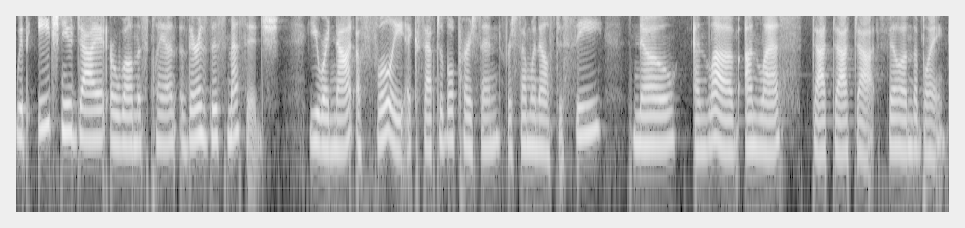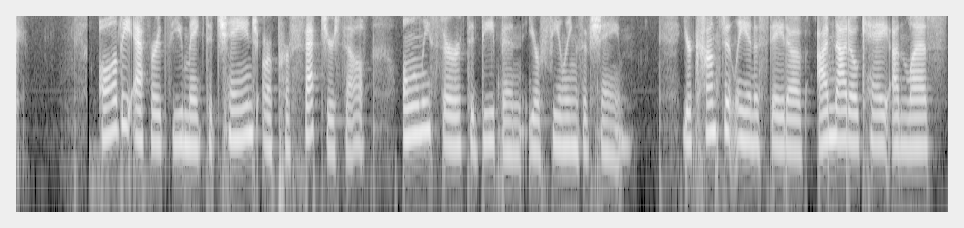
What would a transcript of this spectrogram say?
With each new diet or wellness plan, there is this message you are not a fully acceptable person for someone else to see, know, and love unless dot dot dot fill in the blank. All the efforts you make to change or perfect yourself only serve to deepen your feelings of shame. You're constantly in a state of I'm not okay unless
